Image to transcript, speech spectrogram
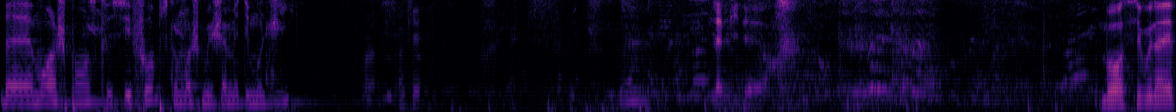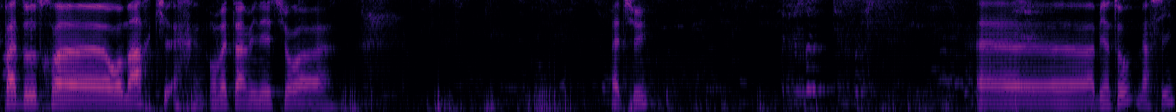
Ben, moi, je pense que c'est faux parce que moi, je mets jamais d'emoji. Voilà. Ok. Lapidaire. Bon, si vous n'avez pas d'autres euh, remarques, on va terminer sur euh, là-dessus. Euh, à bientôt, merci.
